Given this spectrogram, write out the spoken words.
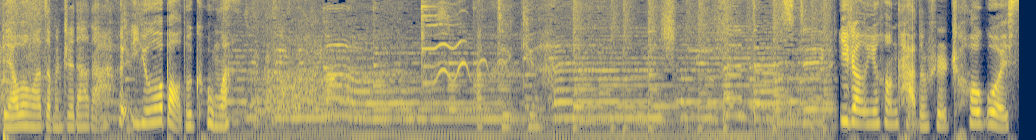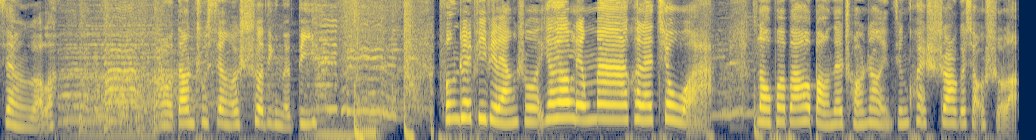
不要问我怎么知道的，余额宝都空了。一张银行卡都是超过限额了，然后当初限额设定的低。风吹屁屁凉说：“幺幺零吗？快来救我啊！老婆把我绑在床上已经快十二个小时了，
